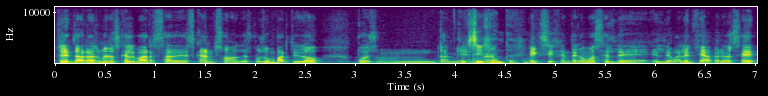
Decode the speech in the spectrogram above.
30 horas menos que el Barça de descanso, después de un partido, pues mm, también Exigente, sí. exigente como es el de, el de Valencia, pero ese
